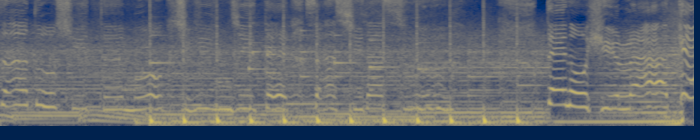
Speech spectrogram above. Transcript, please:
だたとしても信じて差し出す。手のひらけ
